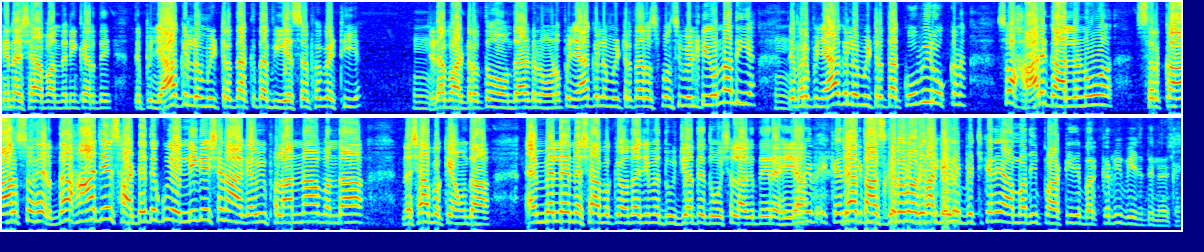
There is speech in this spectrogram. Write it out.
ਕਿ ਨਸ਼ਾ ਬੰਦ ਨਹੀਂ ਕਰਦੇ ਤੇ 50 ਕਿਲੋਮੀਟਰ ਤੱਕ ਤਾਂ ਬੀਐਸਐਫ ਬੈਠੀ ਆ। ਜਿਹੜਾ ਬਾਰਡਰ ਤੋਂ ਆਉਂਦਾ ਡਰੋਨ 50 ਕਿਲੋਮੀਟਰ ਤਾਂ ਰਿਸਪੌਂਸਿਬਿਲਟੀ ਉਹਨਾਂ ਦੀ ਆ। ਤੇ ਫਿਰ 50 ਕਿਲੋਮੀਟਰ ਤੱਕ ਉਹ ਵੀ ਰੋਕਣ। ਸੋ ਹਰ ਗੱਲ ਨੂੰ ਸਰਕਾਰ ਸੁਹਿਰਦਾ ਹਾਂ ਜੇ ਸਾਡੇ ਤੇ ਕੋਈ ਐਲੀਗੇਸ਼ਨ ਆ ਗਿਆ ਵੀ ਫਲਾਨਾ ਬੰਦਾ ਨਸ਼ਾ ਬਕਿਆਉਂਦਾ ਐਮਐਲਏ ਨਸ਼ਾ ਬਕਿਆਉਂਦਾ ਜਿਵੇਂ ਦੂਜਿਆਂ ਤੇ ਦੋਸ਼ ਲੱਗਦੇ ਰਹੇ ਆ ਜਾਂ ਤਸਕਰ ਸਾਡੇ ਵਿੱਚ ਕਹਿੰਦੇ ਆਮ ਆਦਮੀ ਪਾਰਟੀ ਦੇ ਵਰਕਰ ਵੀ ਵੇਚਦੇ ਨੇ ਨਸ਼ਾ।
